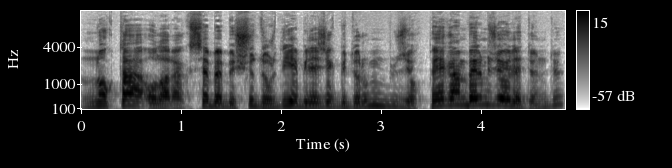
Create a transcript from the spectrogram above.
nokta olarak sebebi şudur diyebilecek bir durumumuz yok. Peygamberimiz öyle döndü.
